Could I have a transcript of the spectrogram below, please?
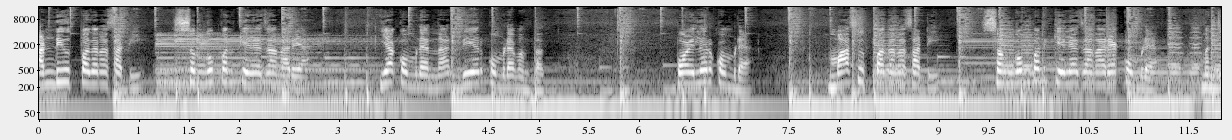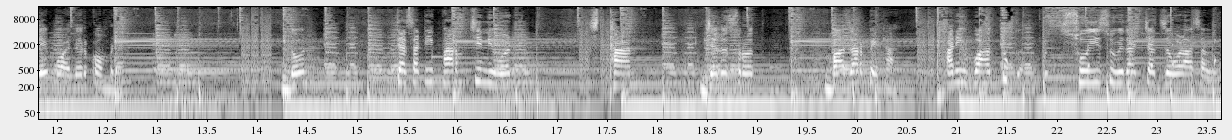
अंडी उत्पादनासाठी संगोपन केल्या जाणाऱ्या या कोंबड्यांना लेअर कोंबड्या म्हणतात. बॉयलर कोंबड्या. मांस उत्पादनासाठी संगोपन केल्या जाणाऱ्या कोंबड्या म्हणजे बॉयलर कोंबड्या. दोन त्यासाठी फार्मची निवड स्थान जलस्रोत बाजारपेठा आणि वाहतूक सोयी सुविधांच्या जवळ असावी.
